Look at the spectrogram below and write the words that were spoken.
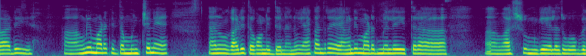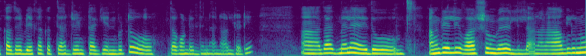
ಗಾಡಿ ಅಂಗಡಿ ಮಾಡೋಕ್ಕಿಂತ ಮುಂಚೆನೇ ನಾನು ಗಾಡಿ ತೊಗೊಂಡಿದ್ದೆ ನಾನು. ಯಾಕಂದರೆ ಅಂಗಡಿ ಮಾಡಿದ್ಮೇಲೆ ಈ ಥರ ವಾಶ್ರೂಮ್ಗೆ ಎಲ್ಲಾದರೂ ಹೋಗ್ಬೇಕಾದ್ರೆ ಬೇಕಾಗುತ್ತೆ ಅರ್ಜೆಂಟಾಗಿ ಅಂದ್ಬಿಟ್ಟು ತೊಗೊಂಡಿದ್ದೆ ನಾನು ಆಲ್ರೆಡಿ. ಅದಾದಮೇಲೆ ಇದು ಅಂಗಡಿಯಲ್ಲಿ ವಾಶ್ರೂಮ್ ಬೇರೆ ಇರಲಿಲ್ಲ. ನಾನು ಆಗ್ಲೂ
